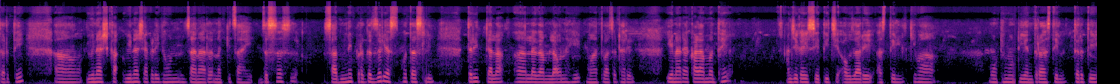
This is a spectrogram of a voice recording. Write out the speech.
तर ते विनाश का विनाशाकडे घेऊन जाणारं नक्कीच आहे. जसं साधने प्रगत जरी अस होत असली तरी त्याला लगाम लावणं हे महत्त्वाचं ठरेल. येणाऱ्या काळामध्ये जे काही शेतीची अवजारे असतील किंवा मोठी मोठी यंत्र असतील तर ते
